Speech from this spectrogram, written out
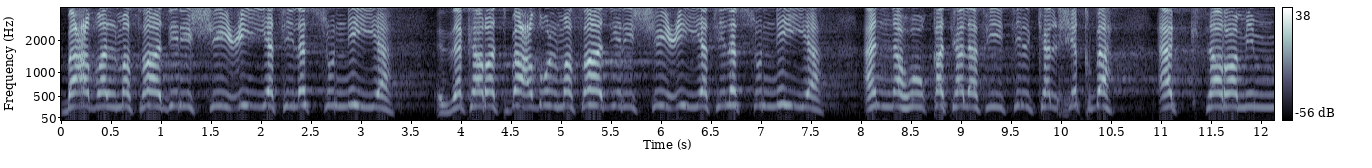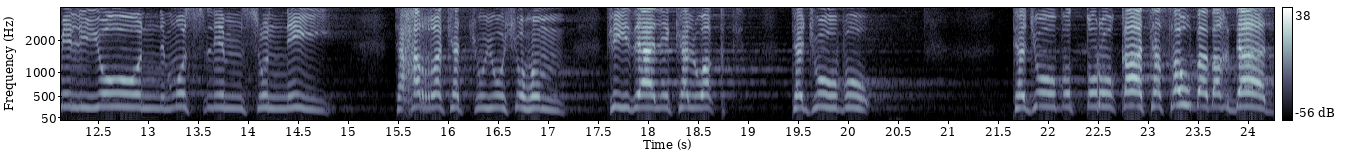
بعض المصادر الشيعية لا السنيه ذكرت بعض المصادر الشيعية لا السنيه أنه قتل في تلك الحقبة أكثر من مليون مسلم سني. تحركت جيوشهم في ذلك الوقت. تجوب تجوب الطرقات صوب بغداد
